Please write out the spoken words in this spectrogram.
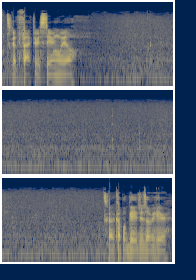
It's got the factory steering wheel. It's got a couple gauges over here.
